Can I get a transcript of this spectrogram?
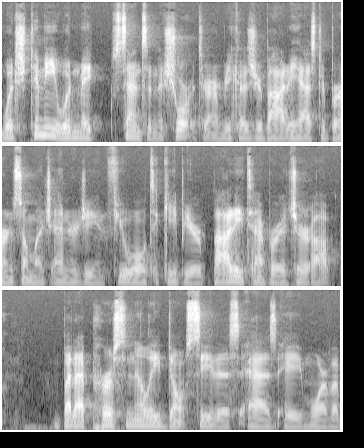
which to me would make sense in the short term because your body has to burn so much energy and fuel to keep your body temperature up. But I personally don't see this as a more of a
